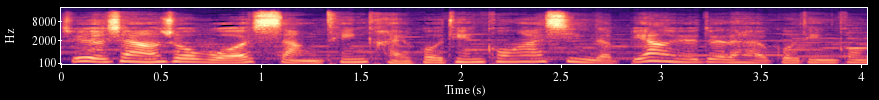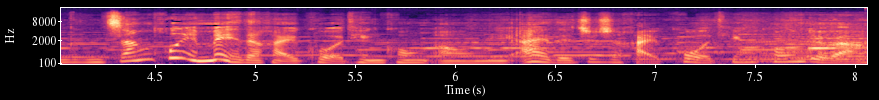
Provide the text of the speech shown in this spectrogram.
就有向阳说：“我想听《海阔天空》，阿信的 Beyond 乐队的《海阔天空》跟张惠妹的《海阔天空》哦，你爱的就是《海阔天空》对吧？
